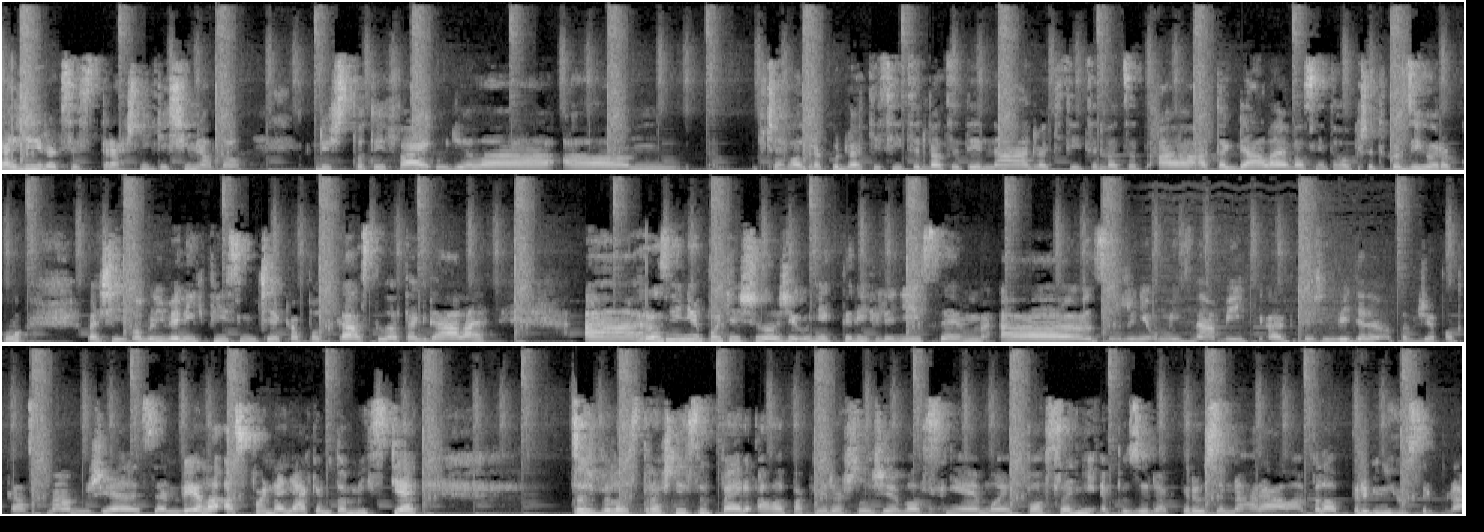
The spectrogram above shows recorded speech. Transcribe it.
každý rok se strašně těším na to, když Spotify udělá um, přehled roku 2021, 2020 a, a tak dále, vlastně toho předchozího roku, vašich oblíbených písniček a podcastů a tak dále. A hrozně mě potěšilo, že u některých lidí jsem, a samozřejmě u mých známých, a, kteří věděli o tom, že podcast mám, že jsem vyjela aspoň na nějakém tom místě, což bylo strašně super, ale pak mi došlo, že vlastně moje poslední epizoda, kterou jsem nahrála, byla 1. srpna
